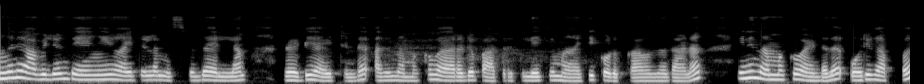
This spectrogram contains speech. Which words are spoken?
അങ്ങനെ അവിലും തേങ്ങയും ആയിട്ടുള്ള മിശ്രിതം എല്ലാം റെഡി ആയിട്ടുണ്ട്. അത് നമുക്ക് വേറൊരു പാത്രത്തിലേക്ക് മാറ്റി കൊടുക്കാവുന്നതാണ്. ഇനി നമുക്ക് വേണ്ടത് ഒരു കപ്പ്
